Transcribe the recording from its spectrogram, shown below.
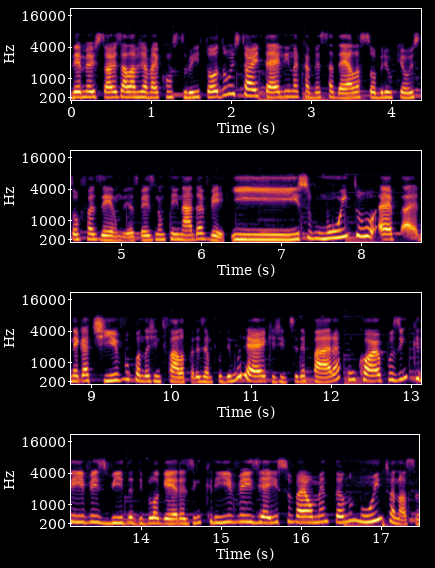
ver meu stories, ela já vai construir todo um storytelling na cabeça dela sobre o que eu estou fazendo. E às vezes não tem nada a ver. E isso muito é, é negativo quando a gente fala, por exemplo, de mulher, que a gente se depara com corpos incríveis, vida de blogueiras incríveis, e aí isso vai aumentando muito a nossa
